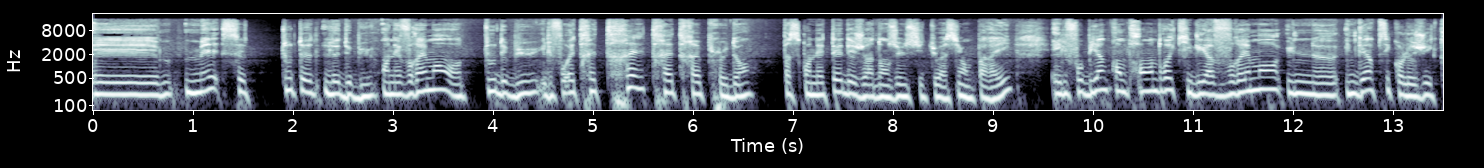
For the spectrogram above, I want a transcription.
Mais c'est tout le début. On est vraiment au tout début. Il faut être très, très, très prudent parce qu'on était déjà dans une situation pareille. Et il faut bien comprendre qu'il y a vraiment une, une guerre psychologique,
